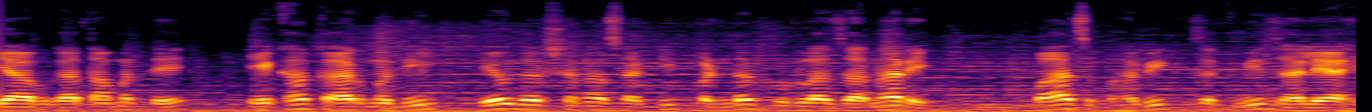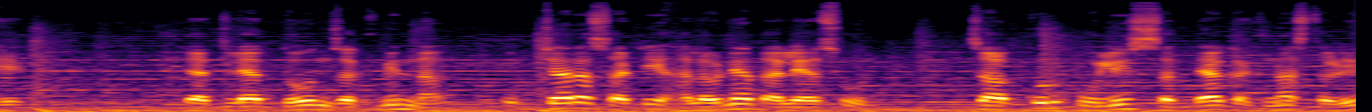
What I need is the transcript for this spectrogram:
या अपघातामध्ये एका कारमधील देवदर्शनासाठी पंढरपूरला जाणारे पाच भाविक जखमी झाले आहेत. त्यातल्या दोन जखमींना उपचारासाठी हलवण्यात आले असून चाकूर पोलीस सध्या घटनास्थळी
